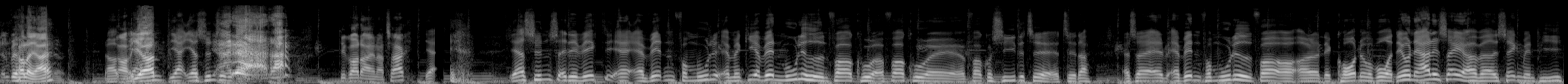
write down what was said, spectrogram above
Den beholder jeg. Nå, Nå, jeg, Jørgen. Jeg, jeg synes, Ja, at, det er der! Det er godt, Ejner. Tak. Ja, jeg synes, at det er vigtigt, at, at, vennen får mulig, at man giver vennen muligheden for at kunne, for at kunne, øh, for at kunne sige det til, til dig. Altså, at, at vennen får mulighed for at, at lægge kortene på bordet. Det er jo en ærlig sag, at have været i seng med en pige.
